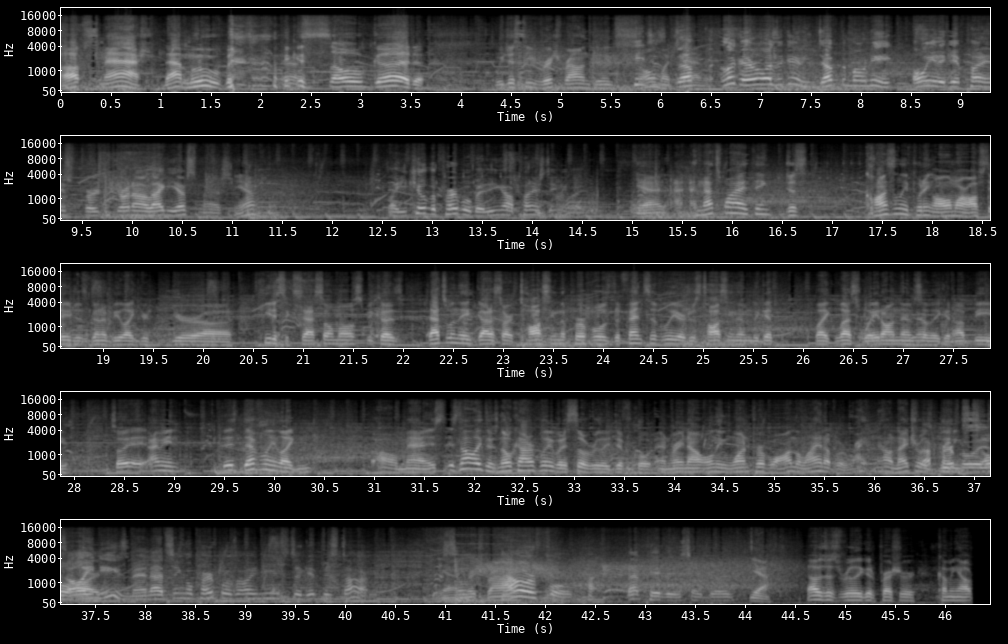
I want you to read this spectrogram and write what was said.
Up smash. That move like Yeah. is so good. We just see Rich Brown doing so much dumped, damage. look, there it was again. He dumped the Monique only to get punished for throwing out a laggy F smash. Yeah. Like you killed the purple, but he got punished anyway. Yeah, and, and that's why I think just constantly putting Olimar off stage is going to be like your your uh, key to success almost because that's when they've got to start tossing the purples defensively or just tossing them to get like less weight on them so they can up B. So it, I mean, it's definitely like, oh man, it's, it's not like there's no counterplay, but it's still really difficult. And right now, only one purple on the lineup, but right now Nitro That is bleeding purple so is all hard. he needs, man. That single purple is all he needs to get this stock. Yeah, so Rich Brown. powerful. That pivot is so good. Yeah, that was just really good pressure coming out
